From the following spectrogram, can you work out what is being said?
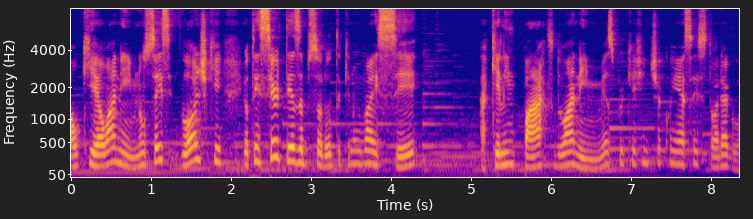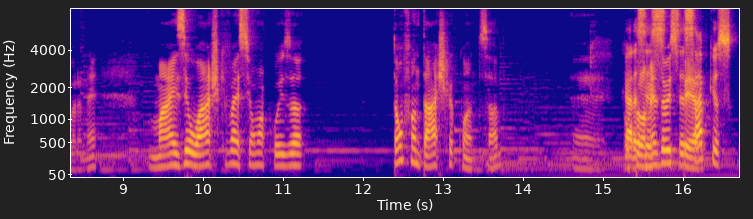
ao que é o anime. Não sei se, lógico que eu tenho certeza absoluta que não vai ser aquele impacto do anime, mesmo porque a gente já conhece a história agora, né? Mas eu acho que vai ser uma coisa tão fantástica quanto, sabe? É, Cara, você sabe que os.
